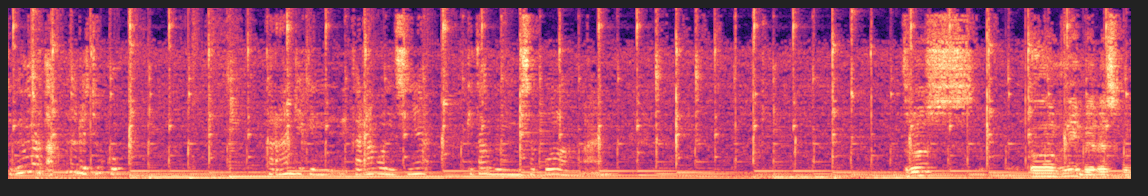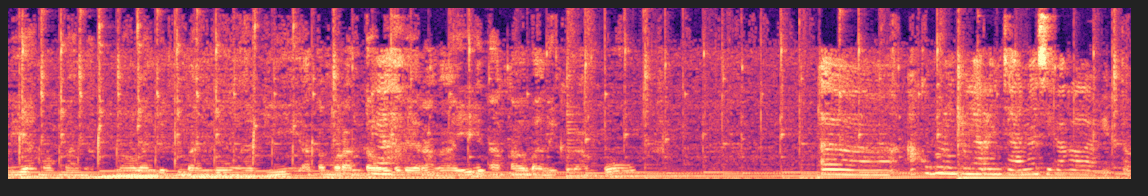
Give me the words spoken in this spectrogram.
Tapi menurut aku tuh udah cukup. Karena jadi karena kondisinya kita belum bisa pulang kan. Terus kalau ini beres kuliah mau ke mana mau lanjut ke Bandung lagi atau merantau Iya. ke daerah lain atau balik ke kampung? Eh, aku belum punya rencana sih kak kalau itu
